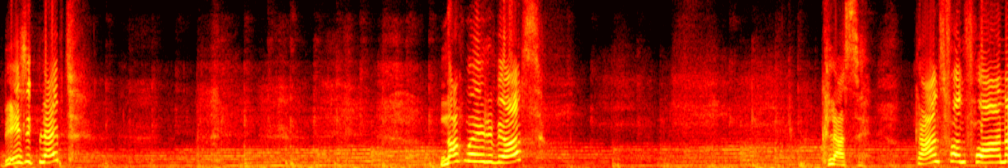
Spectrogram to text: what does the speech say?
Basic bleibt. Nochmal reverse. Klasse. Ganz von vorne.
